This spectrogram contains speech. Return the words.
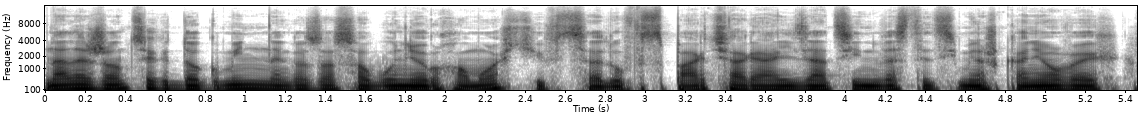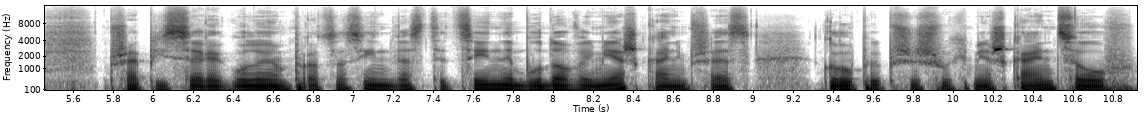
należących do gminnego zasobu nieruchomości w celu wsparcia realizacji inwestycji mieszkaniowych. Przepisy regulują proces inwestycyjny budowy mieszkań przez grupy przyszłych mieszkańców.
